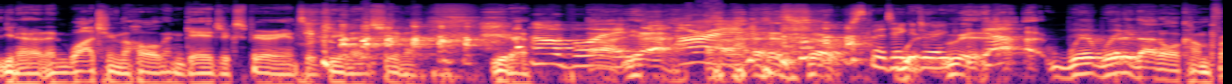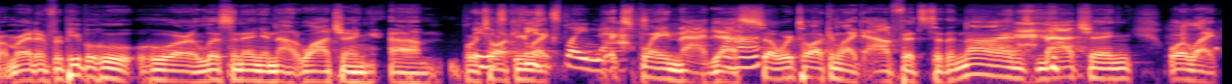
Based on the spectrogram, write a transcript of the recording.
you know, and watching the whole engage experience of Gina and Sheena, you know. Oh boy. Uh, yeah. All right. so, just gonna take a drink where, Yeah. uh, where where did that all come from, right? And for people who who are listening and not watching, um, we're Please talking please like explain that. Explain that, yes. Uh-huh. So we're talking like outfits to the nines, matching, or like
